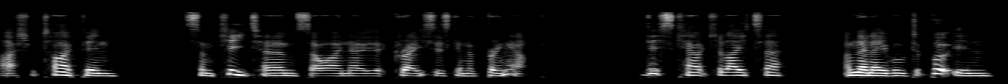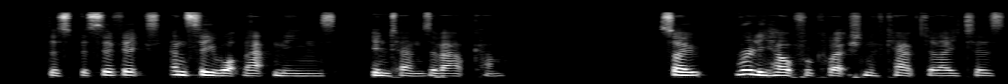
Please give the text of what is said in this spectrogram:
I shall type in some key terms so I know that Grace is going to bring up this calculator. I'm then able to put in the specifics and see what that means in terms of outcome. So really helpful collection of calculators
